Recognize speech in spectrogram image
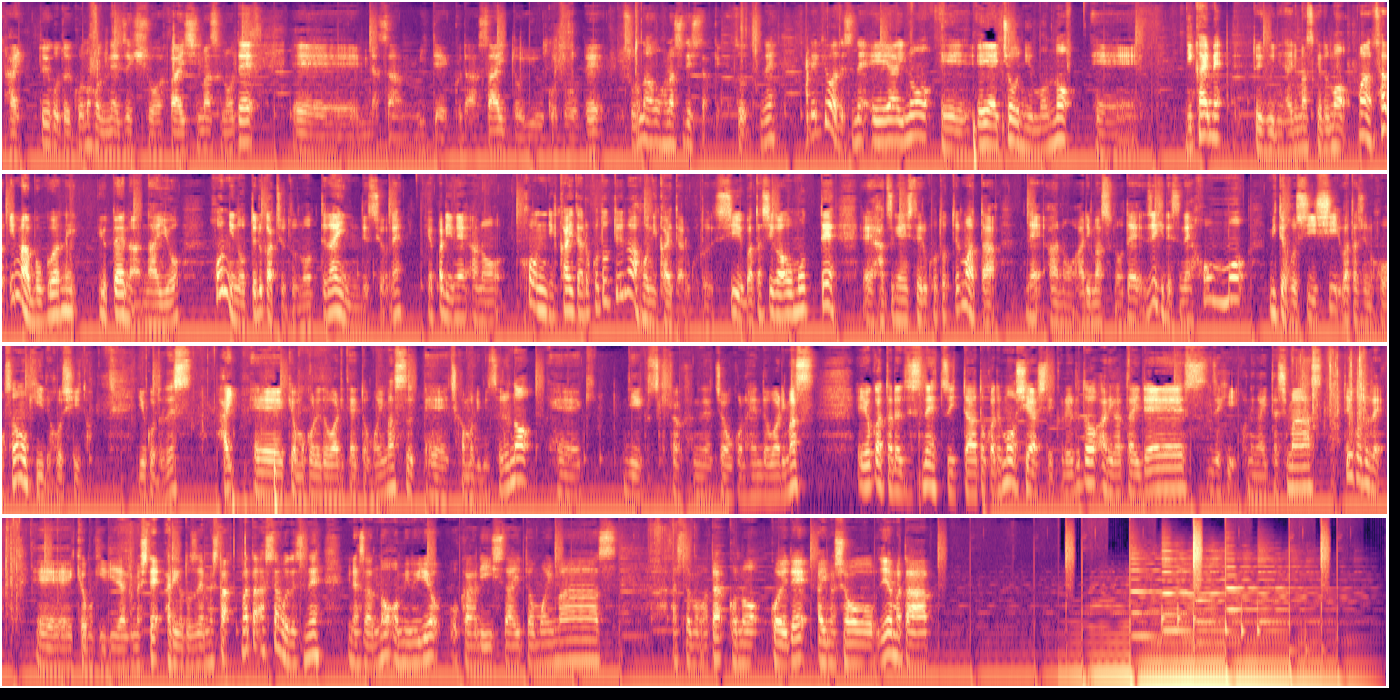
はい。ということで、この本ね、ぜひ紹介しますので、えー、皆さん見てくださいということで、そんなお話でしたっけ？そうですね。で、今日はですね、AI の、えー、AI 超入門の、えー2回目というふうになりますけども、まあ、今僕がね、言ったような内容、本に載ってるかというと載ってないんですよね。やっぱりね、あの、本に書いてあることっていうのは本に書いてあることですし、私が思って、え発言していることっていうのもまたね、あの、ありますので、ぜひですね、本も見てほしいし、私の放送も聞いてほしいということです。はい、えー、今日もこれで終わりたいと思います。えー、近森光の、えー DX 企画の手帳この辺で終わります。えよかったらですね、Twitter とかでもシェアしてくれるとありがたいです。ぜひお願いいたします。ということで、えー、今日も聞いていただきましてありがとうございました。また明日もですね、皆さんのお耳をお借りしたいと思います。明日もまたこの声で会いましょう。ではまた。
